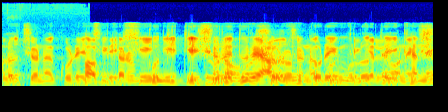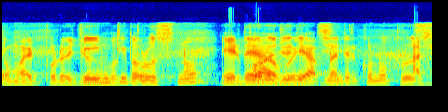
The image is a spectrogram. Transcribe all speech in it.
আলোচনা করেছি কারণ সেই প্রতিটি নির্দেশনা ধরে ধরে আলোচনা করেই মূলত এখানে সময়ের প্রয়োজন তিনটি প্রশ্ন এরপরে যদি আপনাদের কোনো প্রশ্ন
